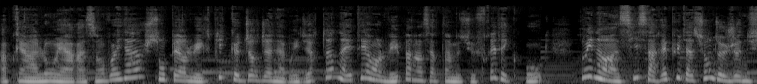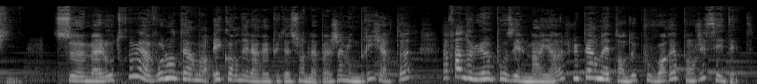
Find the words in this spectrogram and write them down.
Après un long et harassant voyage, son père lui explique que Georgiana Bridgerton a été enlevée par un certain monsieur Frederick Hawke, ruinant ainsi sa réputation de jeune fille. Ce malotru a volontairement écorné la réputation de la Benjamin Bridgerton afin de lui imposer le mariage, lui permettant de pouvoir éponger ses dettes.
